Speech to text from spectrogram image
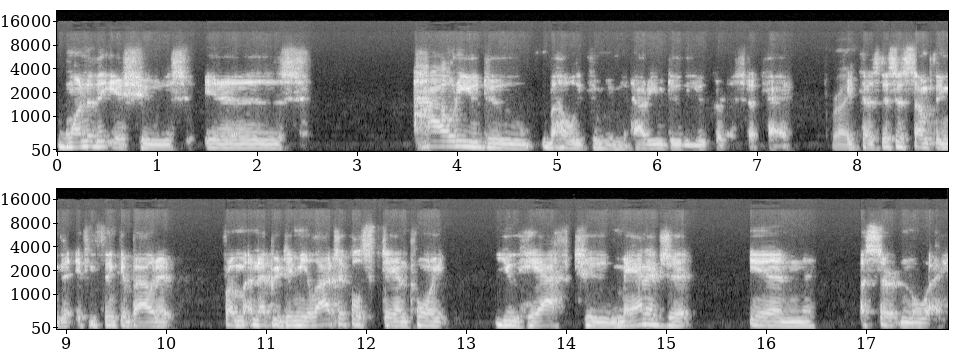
One of the issues is how do you do the Holy Communion? How do you do the Eucharist? Okay. Right. Because this is something that, if you think about it from an epidemiological standpoint, you have to manage it in a certain way.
